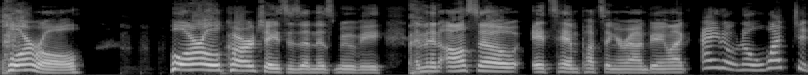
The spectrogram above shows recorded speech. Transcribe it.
plural, plural car chases in this movie, and then also it's him putzing around, being like, "I don't know what to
